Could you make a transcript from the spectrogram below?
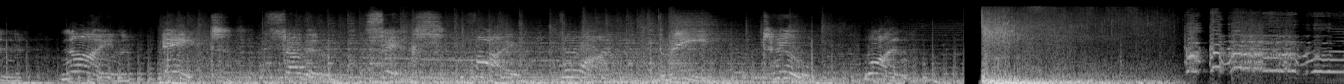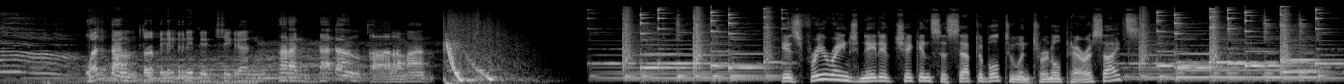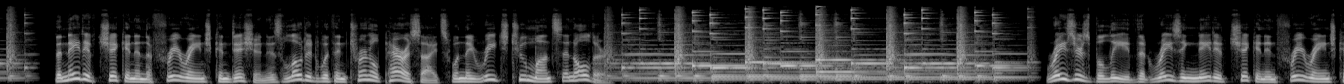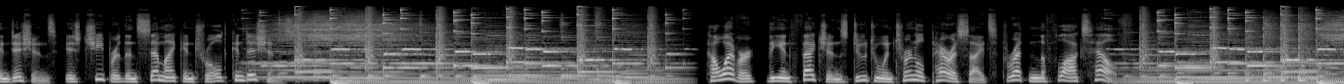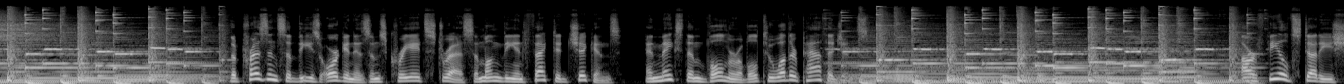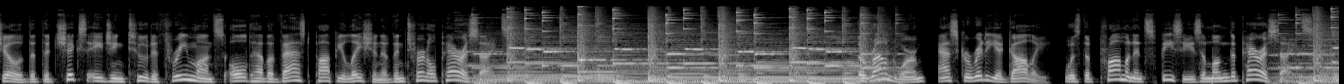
10, 9, 8, 7, 6, 5, 4, 3, 2, 1. Welcome to the Philippine Native Chicken Karagdagang Kaalaman. Is free-range native chicken susceptible to internal parasites? The native chicken in the free-range condition is loaded with internal parasites when they reach 2 months and older. Raisers believe that raising native chicken in free-range conditions is cheaper than semi-controlled conditions. However, the infections due to internal parasites threaten the flock's health. The presence of these organisms creates stress among the infected chickens and makes them vulnerable to other pathogens. Our field studies showed that the chicks aging 2 to 3 months old have a vast population of internal parasites. The roundworm, Ascaridia galli, was the prominent species among the parasites.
